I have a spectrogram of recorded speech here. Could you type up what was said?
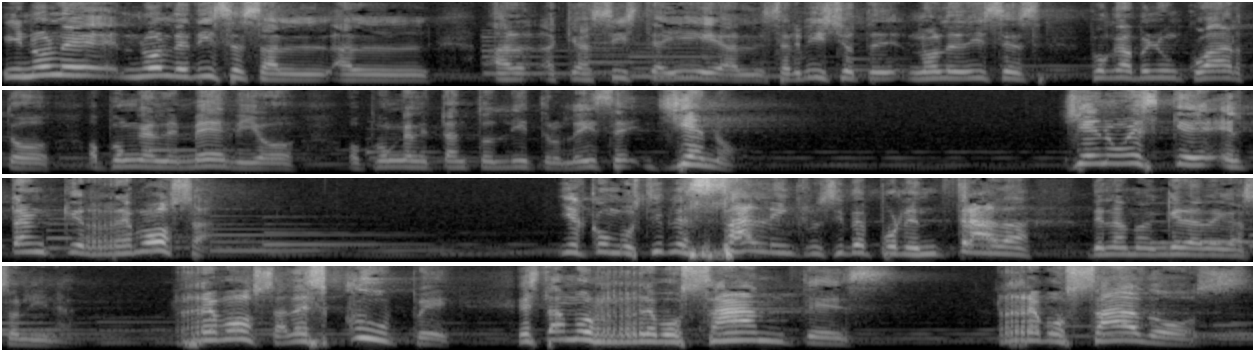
y no le, no le dices al, al, que asiste ahí al servicio, no le dices póngame un cuarto o póngale medio o póngale tantos litros, le dice lleno. Lleno es que el tanque rebosa y el combustible sale inclusive por entrada de la manguera de gasolina. Rebosa, la escupe. Estamos rebosantes rebosados.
